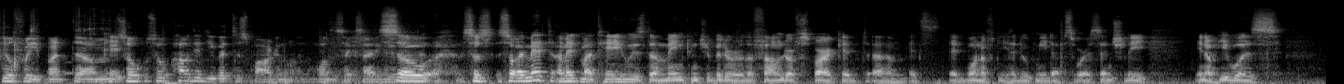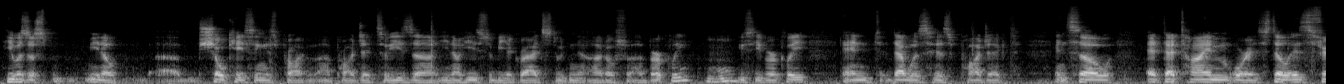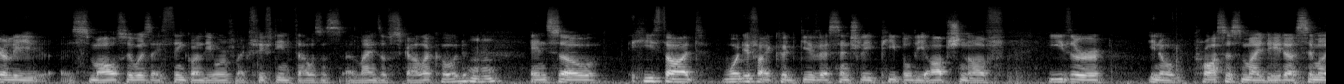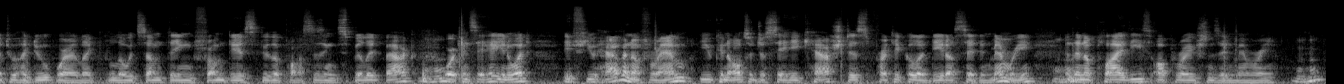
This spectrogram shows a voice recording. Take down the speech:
feel free. But um, Okay. so, so how did you get to Spark and, and what is exciting about So, it? so, so I met I met Matei, who is the main contributor or the founder of Spark at um, it's at one of the Hadoop meetups, where essentially, you know, he was he was just you know uh, showcasing his pro- uh, project. So he's uh, you know he used to be a grad student out of uh, Berkeley, Mhm. UC Berkeley, and that was his project. And so at that time, or it still is fairly small, so it was I think on the order of like fifteen thousand uh, lines of Scala code. Mhm. And so he thought, what if I could give essentially people the option of either, you know, process my data similar to Hadoop, where I like load something from disk, do the processing, spill it back, Mhm. or I can say, hey, you know what? If you have enough RAM, you can also just say, hey, cache this particular data set in memory, and then apply these operations in memory. Mhm.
